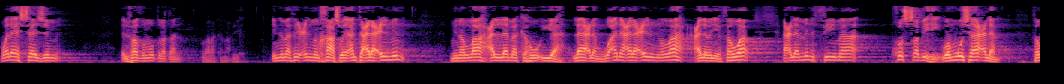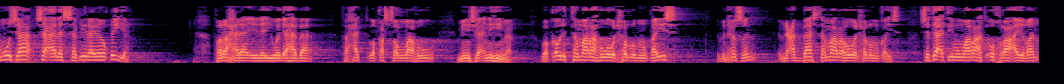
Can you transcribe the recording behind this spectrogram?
ولا يستلزم الفضل مطلقا. بارك الله فيك. إنما في علم خاص وأنت على علم من الله علمكه إياه. لا أعلم. وأنا على علم من الله علمني فهو أعلم منه فيما خص به. وموسى أعلم. فموسى سأل السبيل إلى لقية فرحل إليه وذهب فحت وقص الله من شأنهما. وقول التمارة هو الحر بن قيس بن حصن ابن عباس تمارة هو الحر بن قيس. ستأتي ممارات أخرى أيضا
